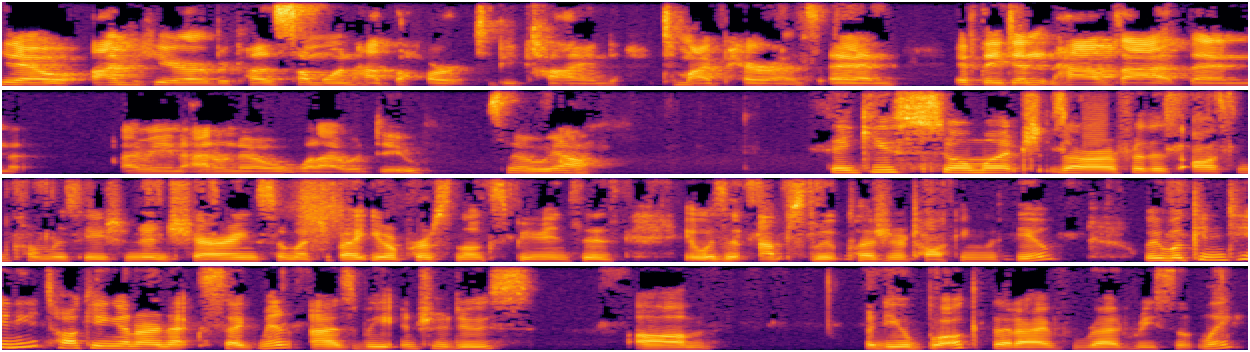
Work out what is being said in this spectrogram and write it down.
you know, I'm here because someone had the heart to be kind to my parents. And if they didn't have that, then I mean, I don't know what I would do. So, yeah. Thank you so much, Zahra, for this awesome conversation and sharing so much about your personal experiences. It was an absolute pleasure talking with you. We will continue talking in our next segment as we introduce um, a new book that I've read recently.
